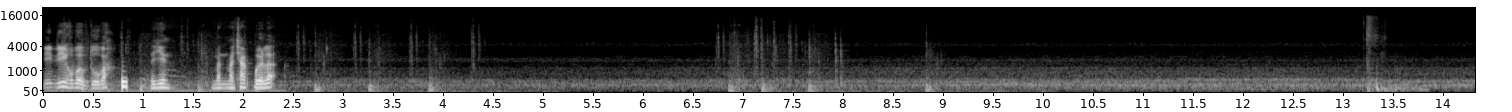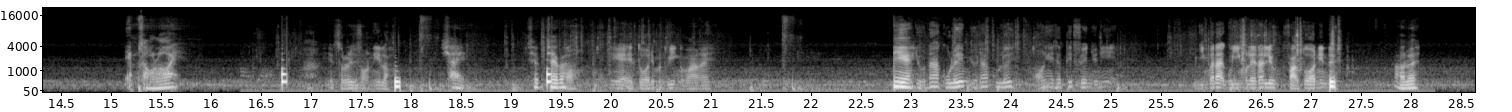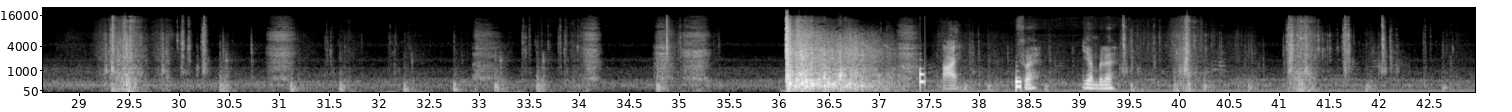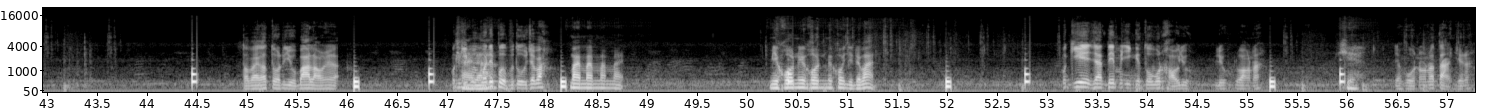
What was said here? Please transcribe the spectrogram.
นี่นี่เขาเปิดประตูปะได้ยิน มันมาชักปืนแล้ว M สองร้อย เอ็มสองร้อยอยู่ฝั่งนี้เหรอใช่ ใช่ใช่ปะ อ๋อนี่ไงไอตัวที่มันวิ่งออกมาไงนี่ไง มันอยู่หน้ากูเลยมันอยู่หน้ากูเลยอ๋อนี่จะติดเฟรนอยู่นี่ยิงมาได้กูยิงมาเลยนะริวฝากตัวนี่หน่อยเอาเลยตายเยี่ยมไปเลยต่อไปก็ตัวที่อยู่บ้านเราเนี่ยแหละเมื่อกี้ นี่มึงไม่ได้เปิดประตูใช่ปะไม่ไม่ไม่ไม่มีคนมีคนมีคนอยู่ในบ้าน เมื่อกี้อาจารย์ติ๊มันยิงกับตัวบนเขาอยู่ริวระวังนะโอเค อย่าโผล่นอกหน้าต่างจียนะ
